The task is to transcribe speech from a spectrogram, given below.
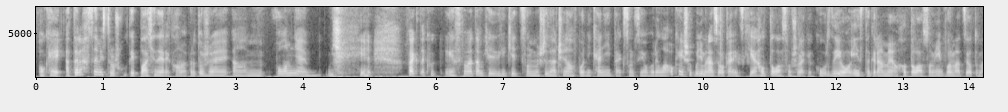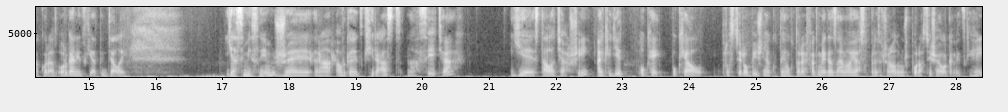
OK, a teraz chcem ísť trošku k tej platenej reklame, pretože um, podľa mňa je fakt, ako ja si pamätám, keď, keď som ešte začínala v podnikaní, tak som si hovorila, OK, však budem raz organicky a hotela som všelijaké kurzy o Instagrame a hotela som informácie o tom, ako raz organicky a tak ďalej. Ja si myslím, že ra, organický rast na sieťach je stále ťažší, aj keď je OK, pokiaľ proste robíš nejakú tému, ktorá je fakt mega zaujímavá, ja som presvedčená o tom, že porastieš aj organicky, hej.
